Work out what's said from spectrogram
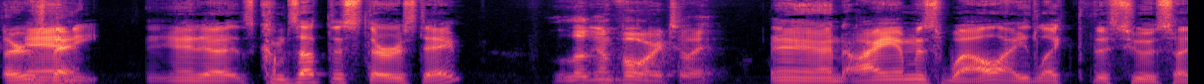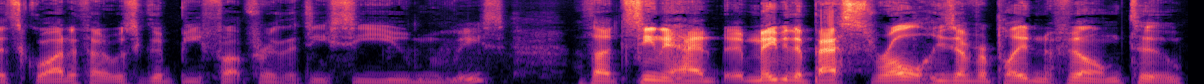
Thursday. And, and uh, it comes out this Thursday. Looking forward to it. And I am as well. I liked the Suicide Squad. I thought it was a good beef up for the DCU movies. I thought Cena had maybe the best role he's ever played in a film, too.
